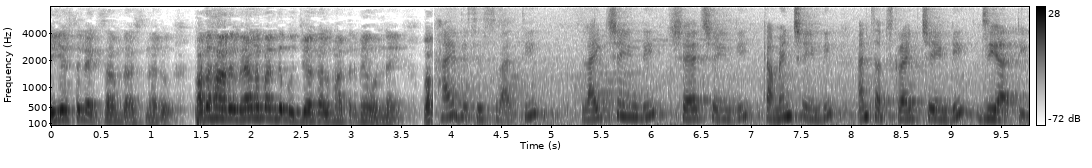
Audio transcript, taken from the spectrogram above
డిఎస్ఎల్ ఎగ్జామ్ రాస్తున్నారు. పదహారు వేల మంది ఉద్యోగాలు మాత్రమే ఉన్నాయి. Hi this is Swathi like చేయండి షేర్ చేయండి కమెంట్ చేయండి అండ్ సబ్స్క్రైబ్ చేయండి జిఆర్ టీవీ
